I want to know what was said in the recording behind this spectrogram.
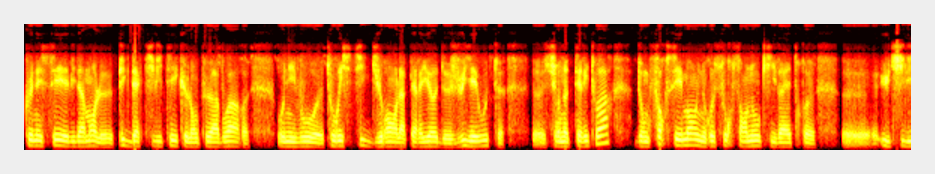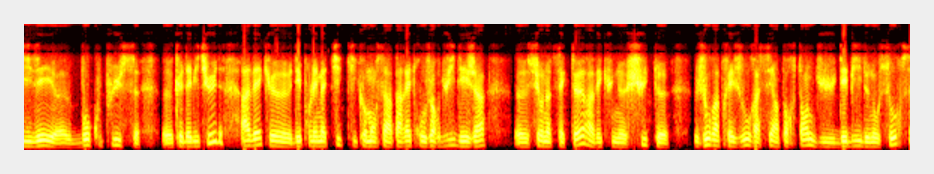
connaissez évidemment le pic d'activité que l'on peut avoir euh, au niveau euh, touristique durant la période juillet-août euh, sur notre territoire. Donc forcément une ressource en eau qui va être utilisée beaucoup plus que d'habitude, avec des problématiques qui commencent à apparaître aujourd'hui déjà sur notre secteur avec une chute jour après jour assez importante du débit de nos sources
